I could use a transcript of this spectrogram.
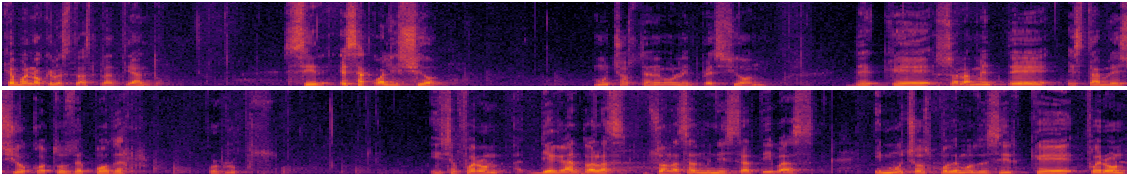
qué bueno que lo estás planteando decir, esa coalición, muchos tenemos la impresión de que solamente estableció cotos de poder por grupos y se fueron llegando a las zonas administrativas y muchos podemos decir que fueron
